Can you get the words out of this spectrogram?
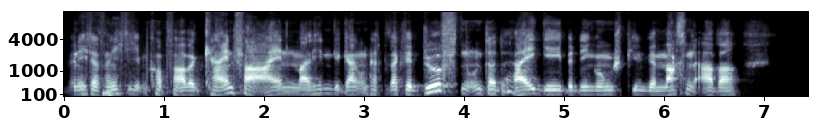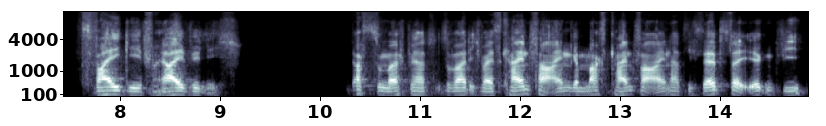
wenn ich das richtig im Kopf habe, kein Verein mal hingegangen und hat gesagt, wir dürften unter 3G-Bedingungen spielen, wir machen aber 2G freiwillig. Das zum Beispiel hat, soweit ich weiß, kein Verein gemacht. Kein Verein hat sich selbst da irgendwie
